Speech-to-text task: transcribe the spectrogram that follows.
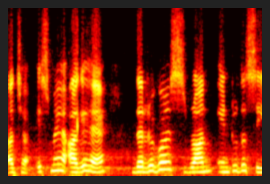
अच्छा इसमें आगे है the rivers run into the sea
